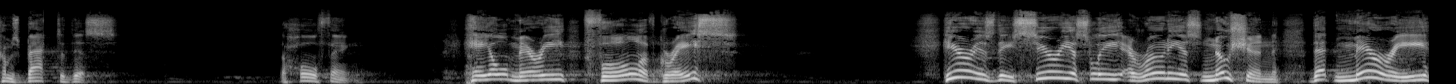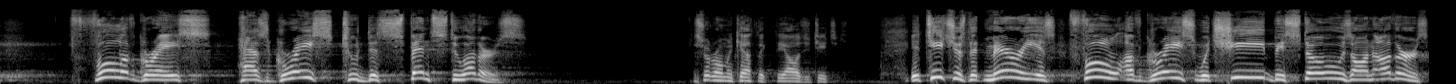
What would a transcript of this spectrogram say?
comes back to this. The whole thing. Hail Mary, full of grace. Here is the seriously erroneous notion that Mary, full of grace, has grace to dispense to others. That's what Roman Catholic theology teaches. It teaches that Mary is full of grace which she bestows on others.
